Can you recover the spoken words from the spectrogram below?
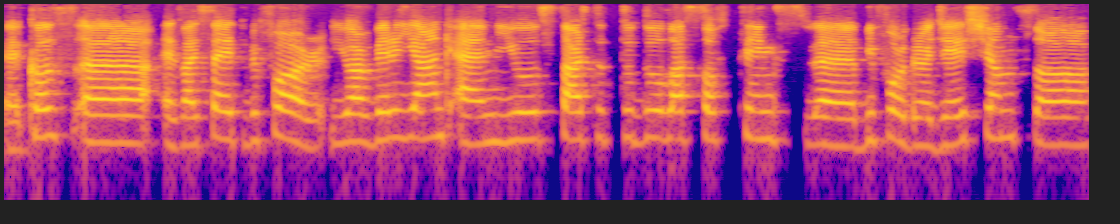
because uh, as I said before, you are very young and you started to do lots of things uh, before graduation. So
